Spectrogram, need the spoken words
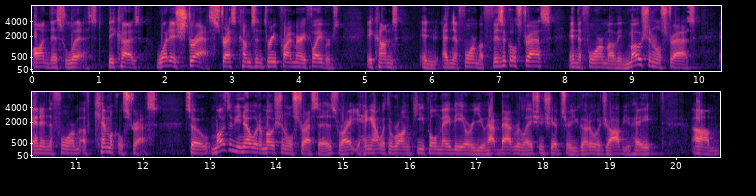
on this list because what is stress? Stress comes in three primary flavors. It comes in, in the form of physical stress, in the form of emotional stress, and in the form of chemical stress. So, most of you know what emotional stress is, right? You hang out with the wrong people, maybe, or you have bad relationships, or you go to a job you hate. Um,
